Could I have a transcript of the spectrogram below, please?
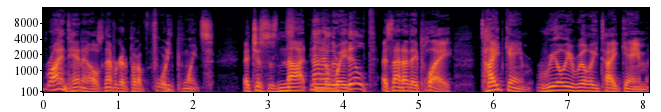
Ryan Tannehill is never going to put up forty points. That just is not, Not in how the they're way built. That's not how they play. Tight game, really, really tight game.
